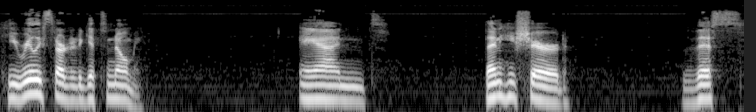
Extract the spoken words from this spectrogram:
he really started to get to know me. And then he shared this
